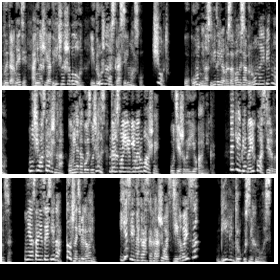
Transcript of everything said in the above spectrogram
В интернете они нашли отличный шаблон и дружно раскрасили маску. Черт, у Конни на свитере образовалось огромное пятно. Ничего страшного, у меня такое случилось даже с моей любимой рубашкой. Утешила ее Анника. Такие пятна легко отстирываются. Не останется и следа, точно тебе говорю. Если эта краска хорошо отстирывается, Билли вдруг усмехнулась.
